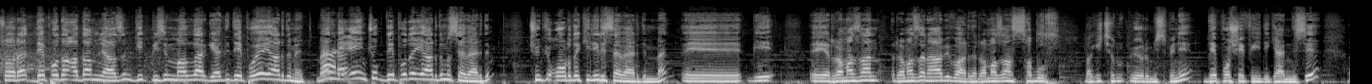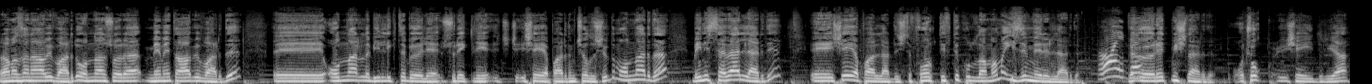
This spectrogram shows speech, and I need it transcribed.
Sonra depoda adam lazım. Git bizim mallar geldi depoya yardım et. Ben Doğru. de en çok depoda yardımı severdim. Çünkü oradakileri severdim ben. Ee, bir e, Ramazan Ramazan abi vardı. Ramazan Sabur. Bak hiç unutmuyorum ismini. Depo şefiydi kendisi. Ramazan abi vardı. Ondan sonra Mehmet abi vardı. Ee, onlarla birlikte böyle sürekli şey yapardım çalışırdım. Onlar da beni severlerdi. Ee, şey yaparlardı işte forklifti kullanmama izin verirlerdi. Vay be. Ve öğretmişlerdi. O çok şeydir ya.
